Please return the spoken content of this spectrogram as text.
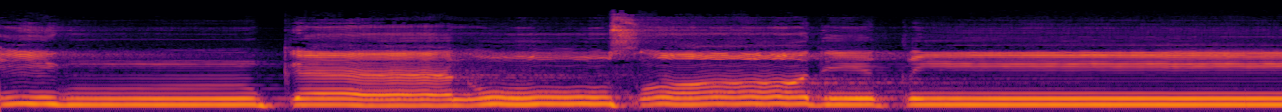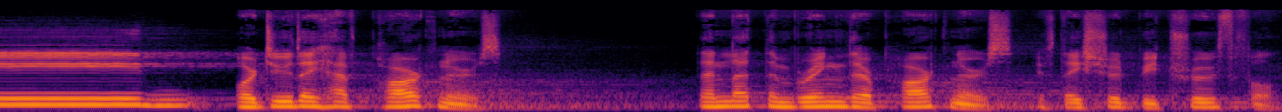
إن كانوا صادقين Or do they have partners? Then let them bring their partners if they should be truthful.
